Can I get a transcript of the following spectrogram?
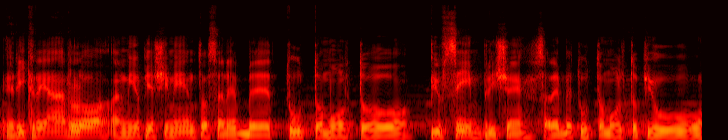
ricrearlo a mio piacimento sarebbe tutto molto più semplice, sarebbe tutto molto più,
